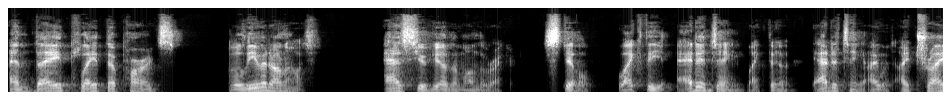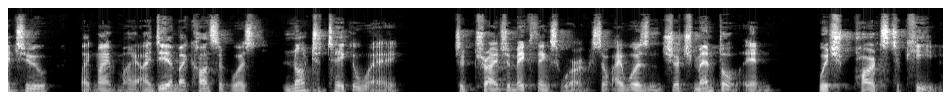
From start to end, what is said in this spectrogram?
and they played their parts, believe it or not, as you hear them on the record. Still, like the editing, like the editing, I would, I tried to, like my, my idea, my concept was not to take away, to try to make things work. So I wasn't judgmental in which parts to keep.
